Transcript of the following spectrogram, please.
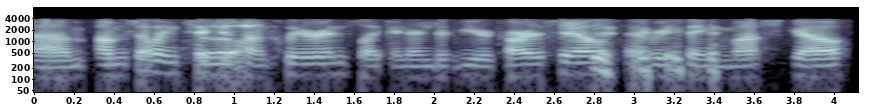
Um, I'm selling tickets on clearance like an end of year car sale. Everything must go.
